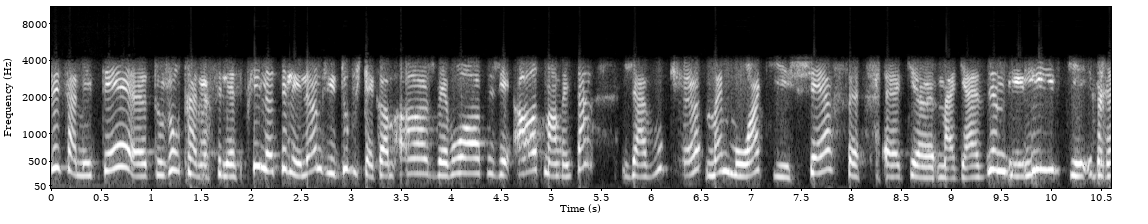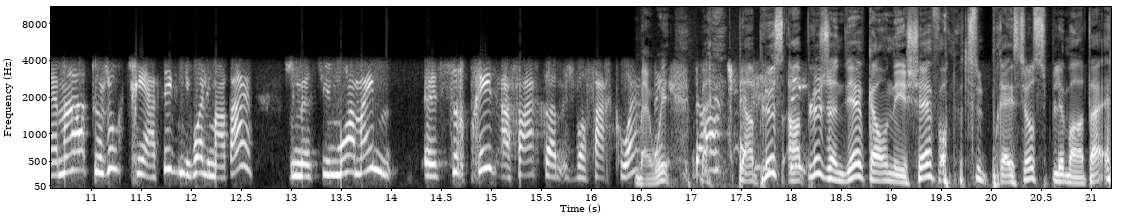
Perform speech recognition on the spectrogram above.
Tu sais, ça m'était euh, toujours traversé l'esprit. Là, tu sais, les lunchs et tout, puis j'étais comme, ah, je vais voir, j'ai hâte, mais en même temps, j'avoue que même moi, qui est chef, euh, qui a magazine des livres, qui est vraiment toujours créative au niveau alimentaire, je me suis moi-même euh, surprise à faire comme je vais faire quoi. Ben oui. Donc, en plus, en plus, Geneviève, quand on est chef, on a une pression supplémentaire?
